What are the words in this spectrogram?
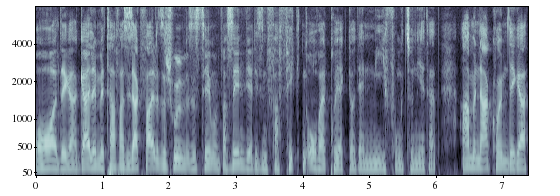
Oh, Digga, geile Metapher. Sie sagt veraltetes Schulsystem und was sehen wir? Diesen verfickten Overhead-Projektor, der nie funktioniert hat. Arme Narcoim, Digga.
